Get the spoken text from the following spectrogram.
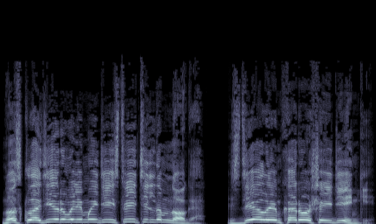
«Но складировали мы действительно много. Сделаем хорошие деньги.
